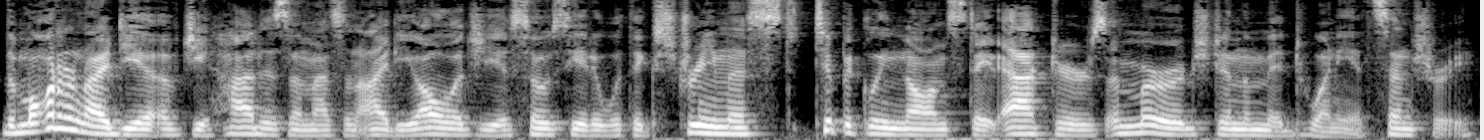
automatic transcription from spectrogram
The modern idea of jihadism as an ideology associated with extremist, typically non state actors emerged in the mid 20th century.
